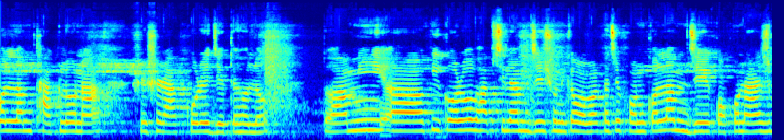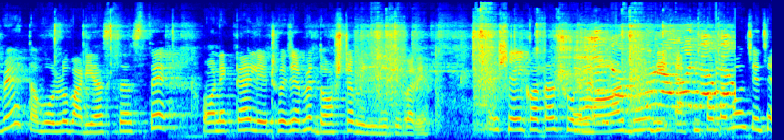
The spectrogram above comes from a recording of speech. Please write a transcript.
বললাম, থাকল না, শেষে রাগ করে যেতে হলো। তো আমি কি করব ভাবছিলাম যে সুনিকা বাবার কাছে ফোন করলাম যে কখন আসবে? তা বলল বাড়ি আসতে আসতে অনেকটাই লেট হয়ে যাবে, দশটা বেজে যেতে পারে। সেই কথা শুনে মার বৌদি একই কথা বলছে যে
